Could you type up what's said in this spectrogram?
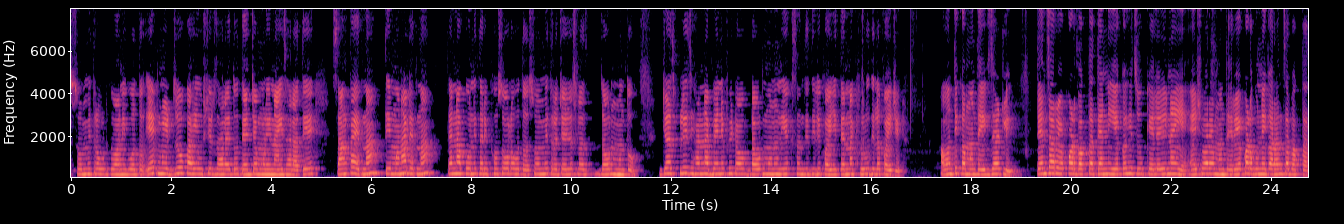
सौमित्र उठतो आणि बोलतो एक मिनिट जो काही उशीर झालाय तो त्यांच्यामुळे नाही झाला. ते सांगतायत ना ते म्हणालेत ना त्यांना कोणीतरी फसवलं होतं. सौमित्र जजेसला जाऊन म्हणतो जज प्लीज ह्यांना बेनिफिट ऑफ डाऊट म्हणून एक संधी दिली पाहिजे त्यांना खेळू दिलं पाहिजे. अवंतिका म्हणते एक्झॅक्टली. त्यांचा रेकॉर्ड बघतात त्यांनी एकही चूक केलेली नाही आहे ऐश्वर्या म्हणते रेकॉर्ड गुन्हेगारांचा बघतात.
